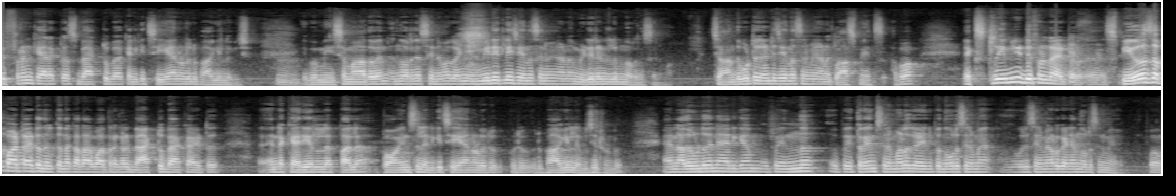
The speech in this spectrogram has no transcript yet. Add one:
different characters back to back എനിക്ക് ചെയ്യാനുള്ളൊരു ഭാഗ്യം ലഭിച്ചു. ഇപ്പൊ മീശമാധവൻ എന്ന് പറഞ്ഞ സിനിമ കഴിഞ്ഞ് ഇമ്മീഡിയറ്റ്ലി ചെയ്യുന്ന സിനിമയാണ് മിഡിരണ്ടിലും എന്ന് പറഞ്ഞ സിനിമ. ചാന്തുപൊട്ട് കഴിഞ്ഞ് ചെയ്യുന്ന സിനിമയാണ് ക്ലാസ്മേറ്റ്സ് അപ്പോൾ എക്സ്ട്രീംലി ഡിഫറെന്റ് ആയിട്ട് സ്പിയേഴ്സ് അപ്പാർട്ടായിട്ട് നിൽക്കുന്ന കഥാപാത്രങ്ങൾ ബാക്ക് ടു ബാക്ക് ആയിട്ട് എന്റെ കരിയറിലെ പല പോയിന്റ്സിൽ എനിക്ക് ചെയ്യാനുള്ളൊരു ഒരു ഒരു ഭാഗ്യം ലഭിച്ചിട്ടുണ്ട്. ആൻഡ് അതുകൊണ്ട് തന്നെ ആയിരിക്കാം ഇപ്പോൾ ഇന്ന് ഇപ്പോൾ ഇത്രയും സിനിമകൾ കഴിഞ്ഞ് ഇപ്പോൾ നൂറ് സിനിമ ഒരു സിനിമയോട് കഴിഞ്ഞാൽ നൂറ് സിനിമയാവും അപ്പോൾ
